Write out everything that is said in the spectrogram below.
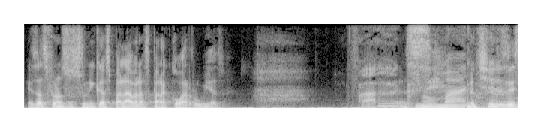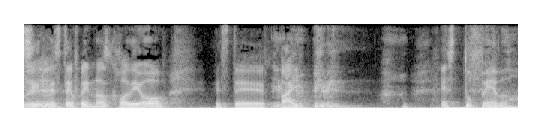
Esas fueron sus únicas palabras para Covarrubias. No manches. Es decirle, este güey nos jodió. Este, bye. Estúpido.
